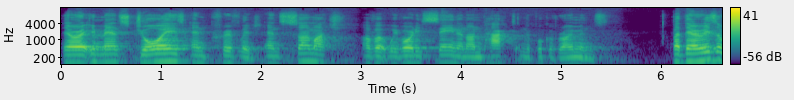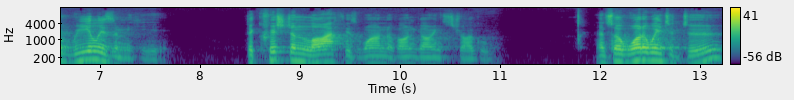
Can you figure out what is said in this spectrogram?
There are immense joys and privilege, and so much of it we've already seen and unpacked in the book of Romans. But there is a realism here. The Christian life is one of ongoing struggle. And so, what are we to do?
